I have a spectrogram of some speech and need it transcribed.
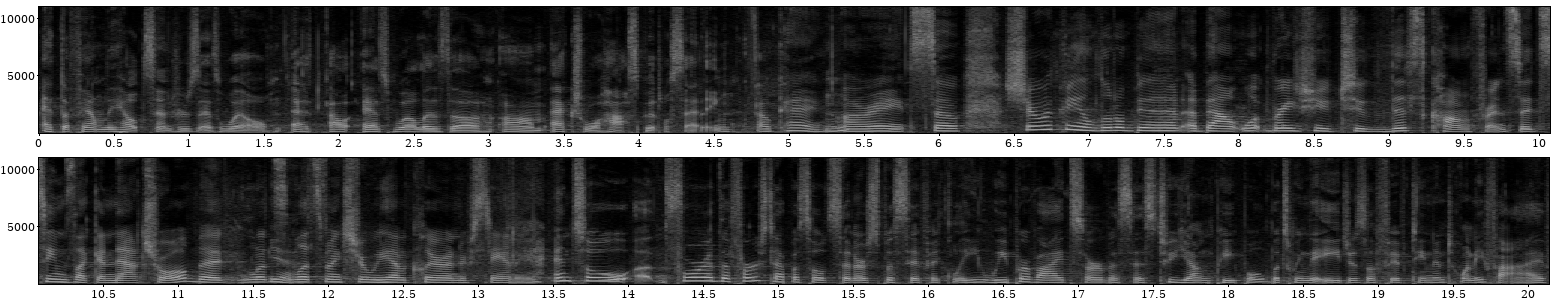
at the family health centers as well, as, as well as the um, actual hospital setting. Okay, all right. So, share with me a little bit about what brings you to this conference. It seems like a natural, but let's Yes. let's make sure we have a clear understanding. And so, uh, for the First Episode Center specifically, we provide services to young people between the ages of 15 and 25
